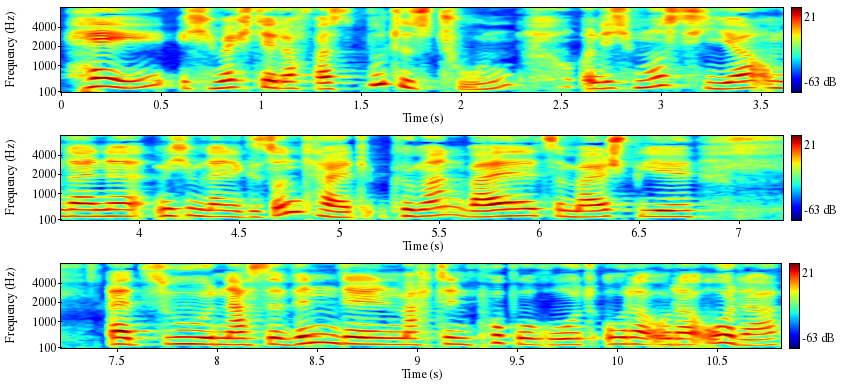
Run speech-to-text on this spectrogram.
hey, ich möchte dir doch was Gutes tun und ich muss hier um deine, mich um deine Gesundheit kümmern, weil zum Beispiel äh, zu nasse Windeln macht den Popo rot oder oder oder.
